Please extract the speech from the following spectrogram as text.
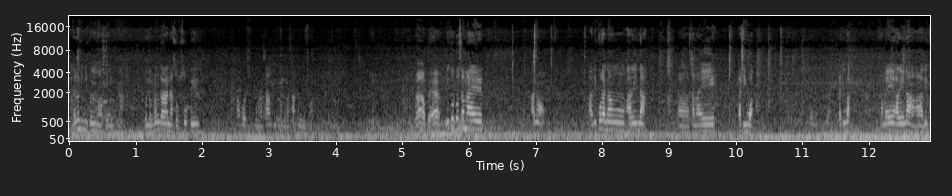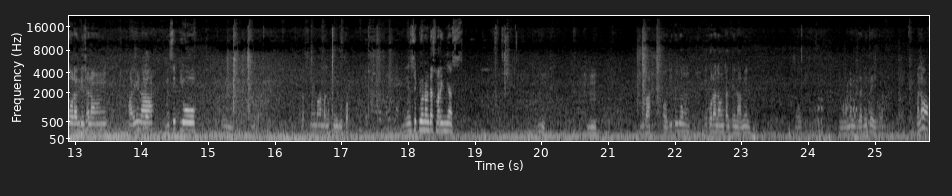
Meron din ditong mga puno na punong mangga na supsupin. Tapos masaging, masaging dito. Grabe. eh. Dito to sa may ano, ah, likuran ng arena. Ah, sa may kadiwa. Kadiwa. Sa may arena. Ah, likuran din siya ng arena, munisipyo. Hmm. Tapos may mga manok din dito. Munisipyo ng Dasmariñas. Hmm. Hmm. Diba? O, dito yung likuran ng kantin namin. So, may mga manok na dito eh. Oh. Manok.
